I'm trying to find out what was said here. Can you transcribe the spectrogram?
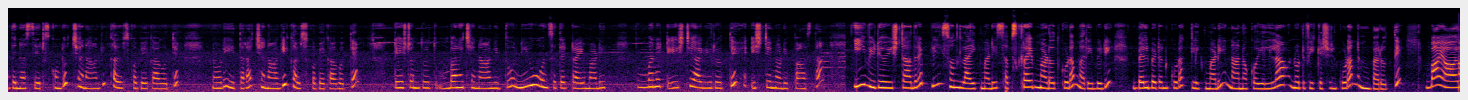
ಅದನ್ನು ಸೇರಿಸ್ಕೊಂಡು ಚೆನ್ನಾಗಿ ಕಲಿಸ್ಕೋಬೇಕಾಗುತ್ತೆ. ನೋಡಿ, ಈ ಥರ ಚೆನ್ನಾಗಿ ಕಲಿಸ್ಕೋಬೇಕಾಗುತ್ತೆ. ಟೇಸ್ಟ್ ಅಂತೂ ತುಂಬಾ ಚೆನ್ನಾಗಿತ್ತು. ನೀವು ಒಂದು ಟ್ರೈ ಮಾಡಿ ತುಂಬಾ ಟೇಸ್ಟಿಯಾಗಿರುತ್ತೆ ಇಷ್ಟೇ ನೋಡಿ ಪಾಸ್ತಾ. ಈ ವಿಡಿಯೋ ಇಷ್ಟ ಆದರೆ ಪ್ಲೀಸ್ ಒಂದು ಲೈಕ್ ಮಾಡಿ ಸಬ್ಸ್ಕ್ರೈಬ್ ಮಾಡೋದು ಕೂಡ ಮರಿಬೇಡಿ. ಬೆಲ್ ಬಟನ್ ಕೂಡ ಕ್ಲಿಕ್ ಮಾಡಿ. ನಾನು ಎಲ್ಲ ನೋಟಿಫಿಕೇಷನ್ ಕೂಡ ನಿಮ್ಗೆ ಬರುತ್ತೆ. ಬಾಯ್ ಆಲ್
